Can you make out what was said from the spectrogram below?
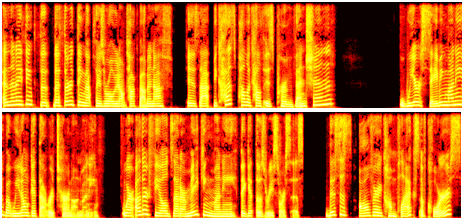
And then I think the, the third thing that plays a role we don't talk about enough is that because public health is prevention, we are saving money, but we don't get that return on money. Where other fields that are making money, they get those resources. This is all very complex, of course.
